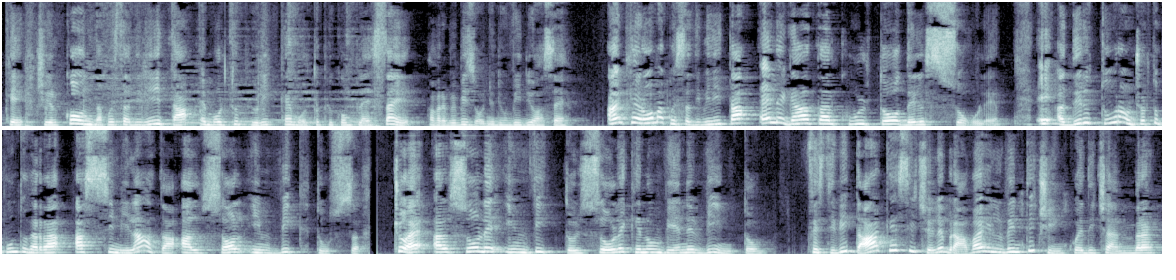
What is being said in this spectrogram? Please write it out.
che circonda questa divinità è molto più ricca e molto più complessa e avrebbe bisogno di un video a sé. Anche a Roma questa divinità è legata al culto del sole e addirittura a un certo punto verrà assimilata al Sol Invictus, cioè al sole invitto, il sole che non viene vinto. Festività che si celebrava il 25 dicembre.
